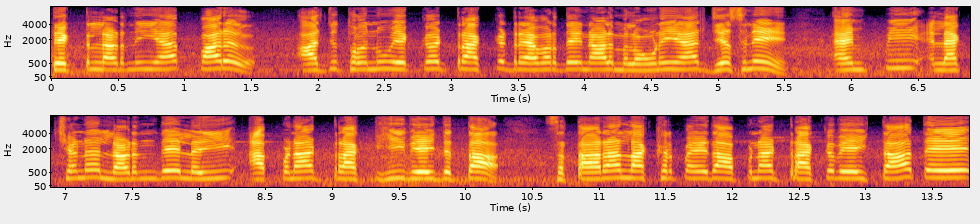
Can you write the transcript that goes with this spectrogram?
ਟਿਕਟ ਲੜਨੀ ਹੈ। ਪਰ ਅੱਜ ਤੁਹਾਨੂੰ ਇੱਕ ਟਰੱਕ ਡਰਾਈਵਰ ਦੇ ਨਾਲ ਮਿਲਾਉਣੇ ਆ ਜਿਸ ਨੇ ਐਮਪੀ ਇਲੈਕਸ਼ਨ ਲੜਨ ਦੇ ਲਈ ਆਪਣਾ ਟਰੱਕ ਹੀ ਵੇਚ ਦਿੱਤਾ। 17 ਲੱਖ ਰੁਪਏ ਦਾ ਆਪਣਾ ਟਰੱਕ ਵੇਚਤਾ ਤੇ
